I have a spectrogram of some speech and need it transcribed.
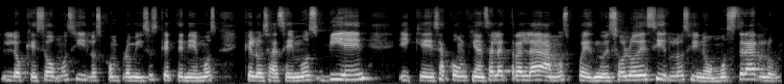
lo que somos y los compromisos que tenemos, que los hacemos bien y que esa confianza la trasladamos, pues no es solo decirlo, sino mostrarlo.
